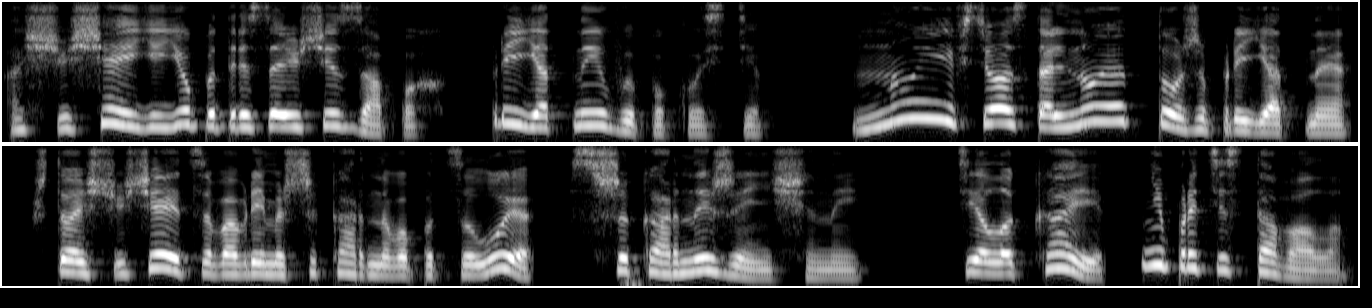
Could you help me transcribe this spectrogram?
ощущая ее потрясающий запах, приятные выпуклости. Ну и все остальное тоже приятное, что ощущается во время шикарного поцелуя с шикарной женщиной. Тело Каи не протестовало.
